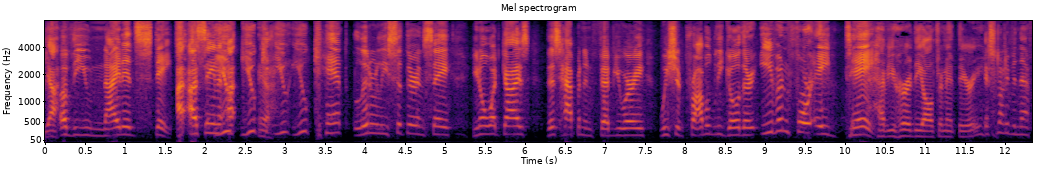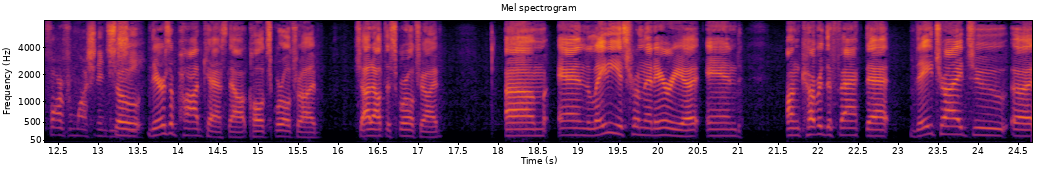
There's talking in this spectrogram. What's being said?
Yeah. of the United States. I, I seen you I- you yeah. you you can't literally sit there and say, you know what, guys, this happened in February. We should probably go there, even for a day. Have you heard the alternate theory? It's not even that far from Washington D.C. So there's a podcast out called Squirrel Tribe. Shout out to Squirrel Tribe. Um, and the lady is from that area and uncovered the fact that they tried to uh,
